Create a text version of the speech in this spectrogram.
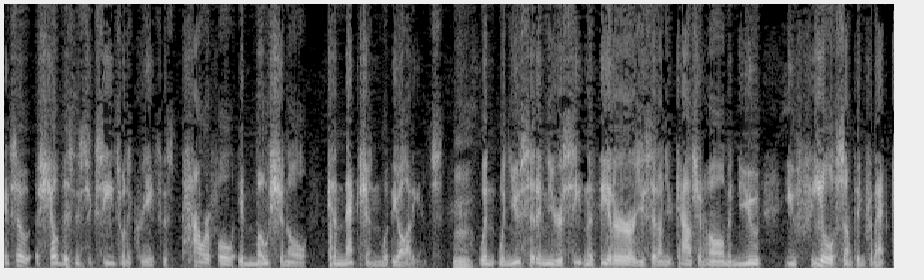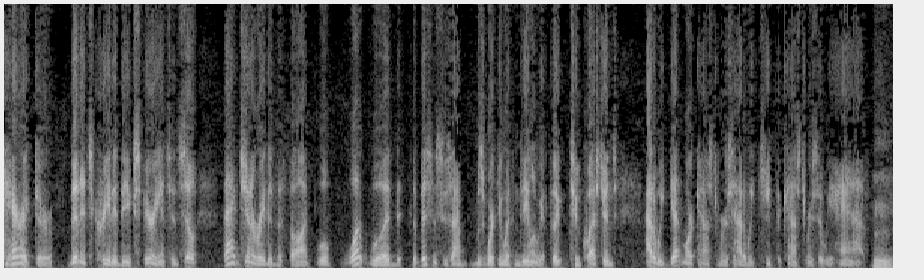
And so a show business succeeds when it creates this powerful emotional connection with the audience. Mm. When when you sit in your seat in the theater or you sit on your couch at home and you you feel something for that character, then it's created the experience. And so that generated the thought, well, what would the businesses I was working with and dealing with, the two questions, how do we get more customers? How do we keep the customers that we have? Mm.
